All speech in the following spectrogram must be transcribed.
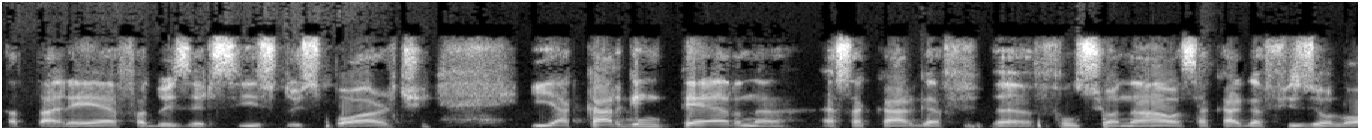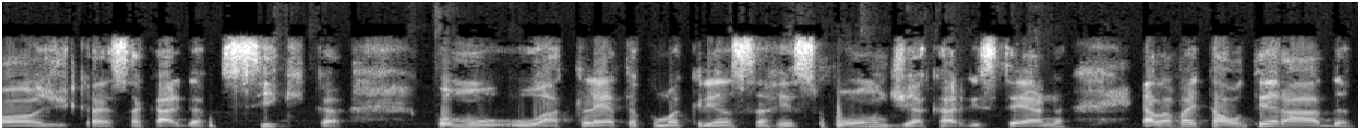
da tarefa, do exercício, do esporte, e a carga interna, essa carga uh, funcional, essa carga fisiológica, essa carga psíquica, como o atleta, como a criança responde à carga externa, ela vai estar alterada.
